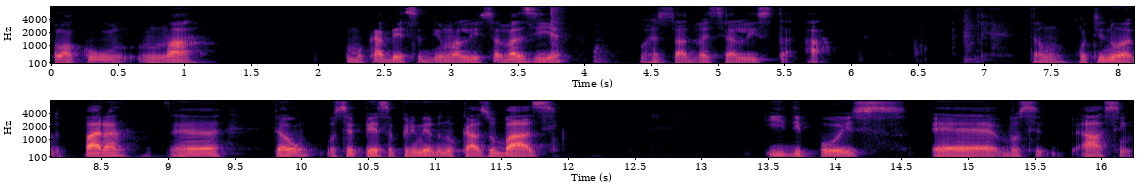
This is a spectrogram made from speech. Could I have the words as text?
coloco um, um A como cabeça de uma lista vazia, o resultado vai ser a lista A. Então, continuando. Para, uh, então, você pensa primeiro no caso base, e depois é, você... Ah, sim.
